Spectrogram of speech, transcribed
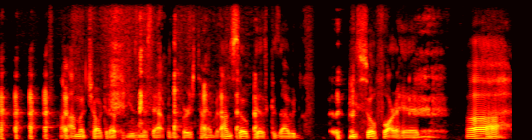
I'm gonna chalk it up to using this app for the first time, but I'm so pissed because I would be so far ahead. Ah,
